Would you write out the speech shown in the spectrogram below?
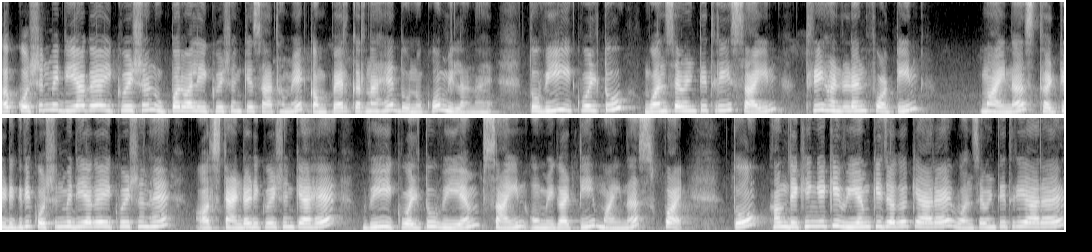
अब क्वेश्चन में दिया गया इक्वेशन ऊपर वाले इक्वेशन के साथ हमें कंपेयर करना है, दोनों को मिलाना है। तो v equal to one seventy three sine three hundred and fourteen minus thirty degree question में दिया गया इक्वेशन है। और स्टैंडर्ड इक्वेशन क्या है? V equal to V M sine omega T minus five तो हम देखेंगे कि वी एम की जगह क्या आ रहा है? वन सेवेंटी थ्री आ रहा है।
